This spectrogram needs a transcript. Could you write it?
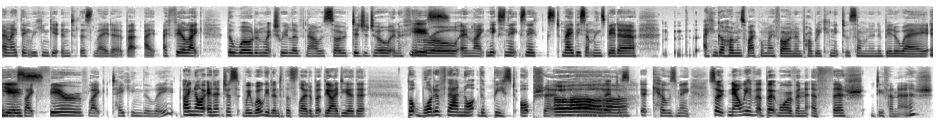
And I think we can get into this later. But I, I feel like the world in which we live now is so digital and ephemeral and like next, next, next, maybe something's better. I can go home and swipe on my phone and probably connect with someone in a better way. And Yes. this like fear of like taking the leap. I know, and it just, we will get into this later, but the idea that, but what if they're not the best option? Oh, that ah. just, it kills me. So now we have a bit more of an a fish definition.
